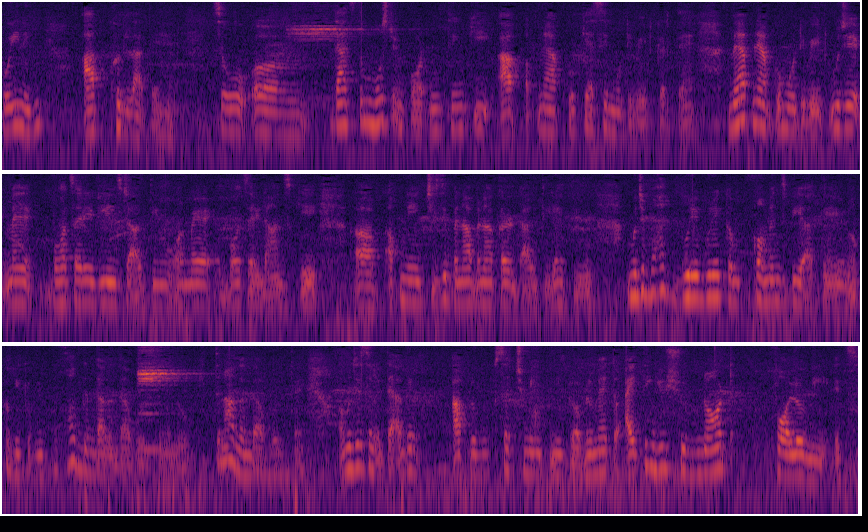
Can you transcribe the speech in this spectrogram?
कोई नहीं आप खुद लाते हैं। So that's the most important thing कि आप अपने आप को कैसे मोटिवेट करते हैं। मैं अपने आप को मोटिवेट मुझे मैं बहुत सारे रील्स डालती हूँ और मैं बहुत सारे डांस के uh, अपनी चीज़ें बना बना कर डालती रहती हूँ। मुझे बहुत बुरे बुरे कमेंट्स भी आते हैं यू नो कभी कभी बहुत गंदा गंदा बोलते हैं लोग कितना गंदा बोलते हैं। और मुझे ऐसा लगता है अगर आप लोगों को सच में इतनी प्रॉब्लम है तो I think you should not follow me it's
